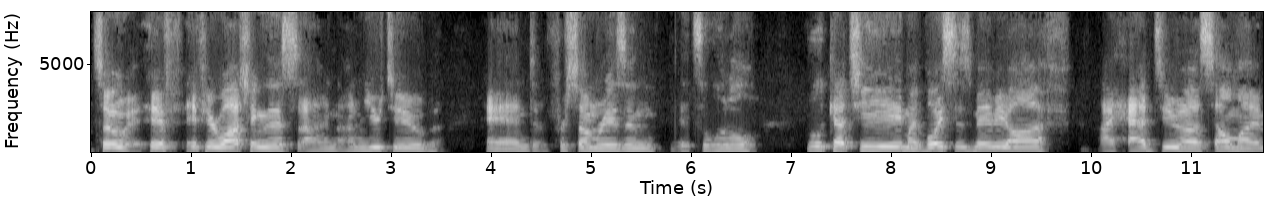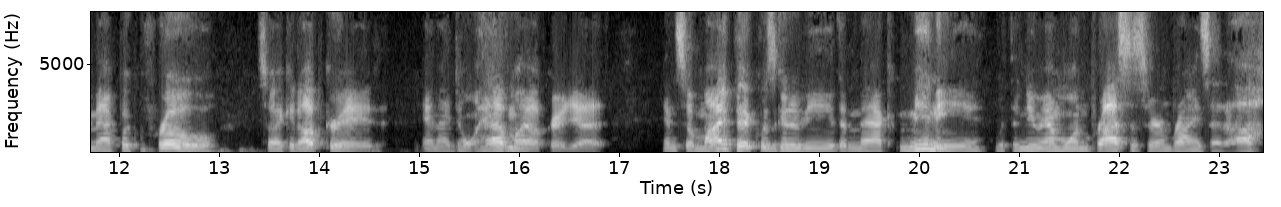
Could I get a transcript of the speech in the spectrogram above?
So if if you're watching this on on YouTube and for some reason it's a little little catchy, my voice is maybe off. I had to uh, sell my MacBook Pro so I could upgrade, and I don't have my upgrade yet. And so my pick was going to be the Mac Mini with the new M1 processor. And Brian said, "Ah,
